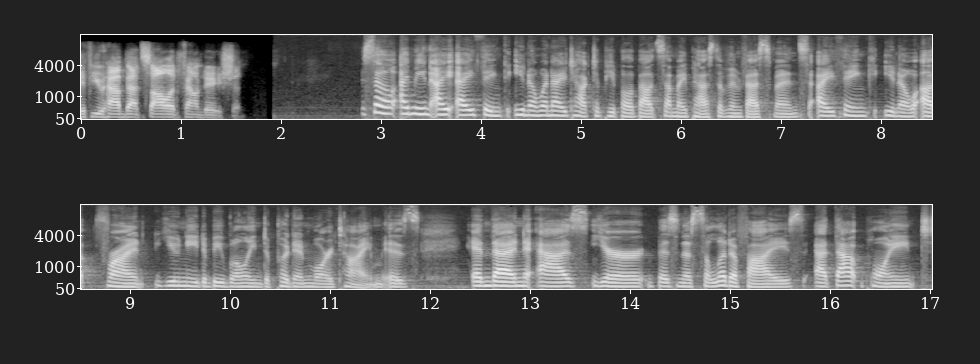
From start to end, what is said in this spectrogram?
if you have that solid foundation. So, I mean, I, I think, you know, when I talk to people about semi passive investments, I think, you know, up front, you need to be willing to put in more time. Is and then as your business solidifies at that point,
